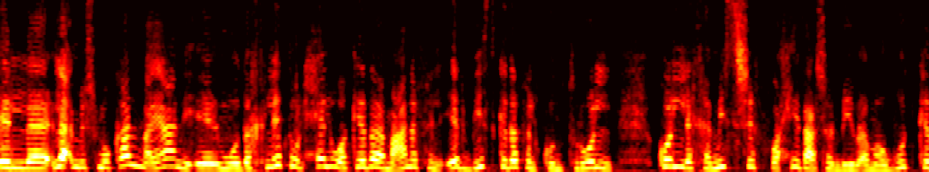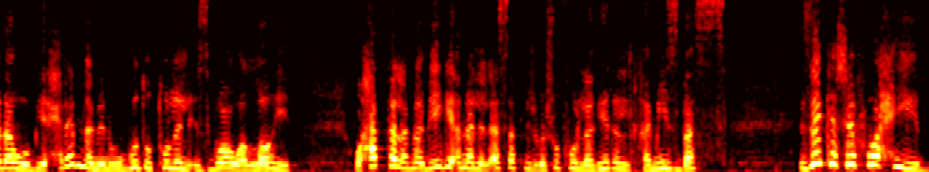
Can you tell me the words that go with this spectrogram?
لا مش مكالمة يعني إيه، مداخلته الحلوة كده معانا في ال earpiece كده في الكنترول كل خميس شيف وحيد عشان بيبقى موجود كده وبيحرمنا من وجوده طول الأسبوع والله. وحتى لما بيجي أنا للأسف مش بشوفه إلا غير الخميس بس. إزيك يا شيف وحيد؟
